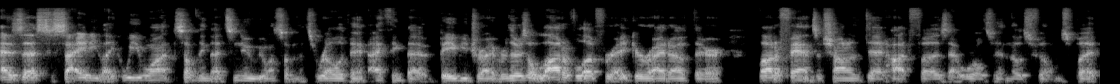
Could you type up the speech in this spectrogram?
as a society like we want something that's new we want something that's relevant. I think that baby driver there's a lot of love for edgar wright out there a lot of fans of shaun of the dead hot fuzz at world's end those films but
